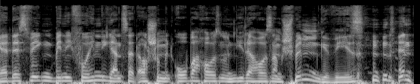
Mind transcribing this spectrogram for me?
Ja, deswegen bin ich vorhin die ganze Zeit auch schon mit Oberhausen und Niederhausen am Schwimmen gewesen. Denn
